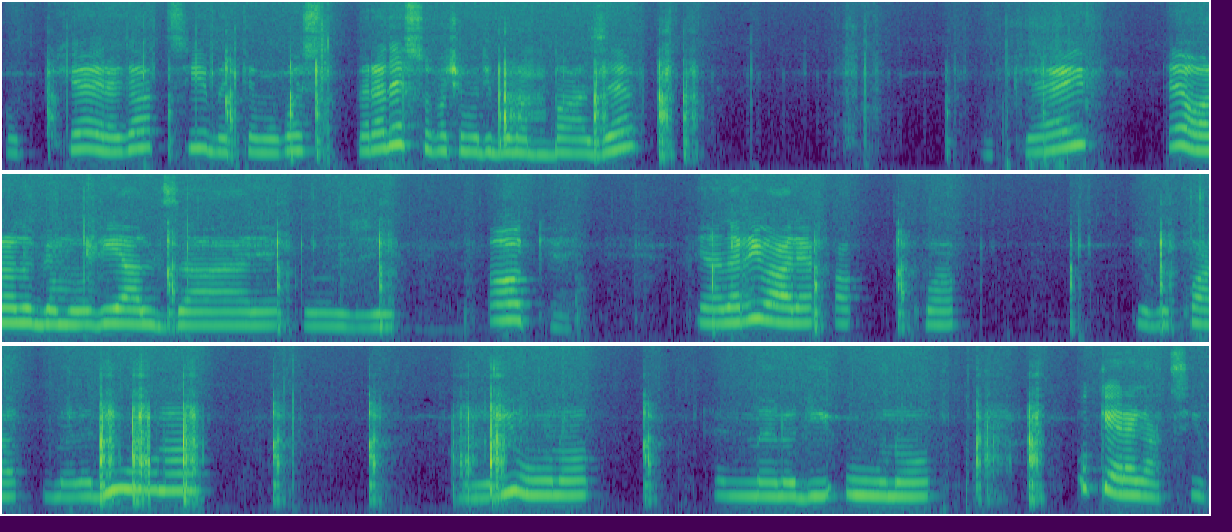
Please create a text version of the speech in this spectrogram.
Ok ragazzi mettiamo questo. Per adesso facciamo tipo una base. Ok e ora dobbiamo rialzare così. Ok fino ad arrivare a qua. Tipo qua meno di uno meno di uno meno di 1 ok ragazzi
